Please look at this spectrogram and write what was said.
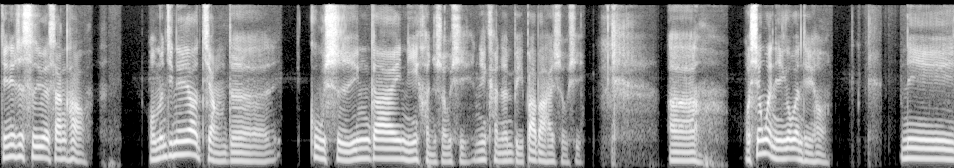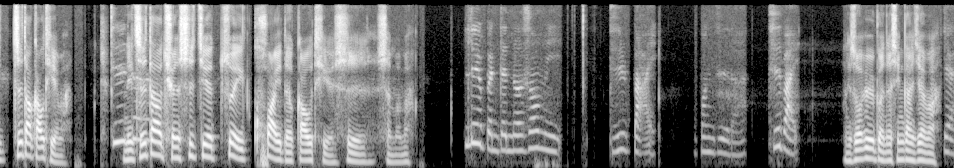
今天是四月三号，我们今天要讲的故事应该你很熟悉，你可能比爸爸还熟悉。呃，我先问你一个问题哈，你知道高铁吗？你知道全世界最快的高铁是什么吗？日本的 Nozomi 直白，我忘记了，直白。你说日本的新干线吗？对。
